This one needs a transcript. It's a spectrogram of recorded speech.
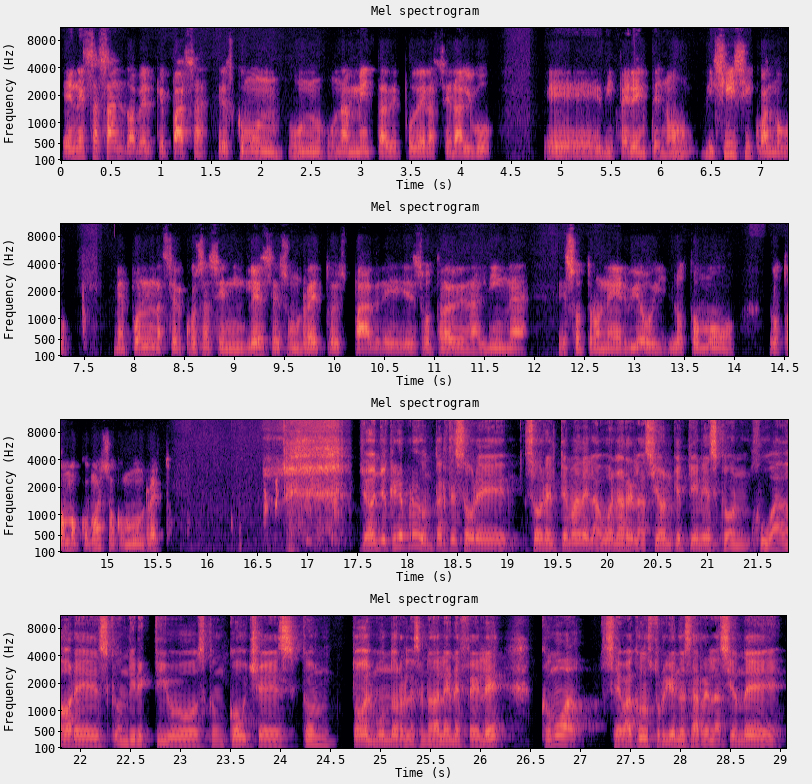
en esa sando a ver qué pasa. Es como un, una meta de poder hacer algo eh, diferente, ¿no? Y sí, sí, cuando me ponen a hacer cosas en inglés es un reto, es padre, es otra adrenalina, es otro nervio y lo tomo, lo tomo como eso, como un reto. John, yo quería preguntarte sobre, sobre el tema de la buena relación que tienes con jugadores, con directivos, con coaches, con todo el mundo relacionado al NFL. ¿Cómo se va construyendo esa relación de,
